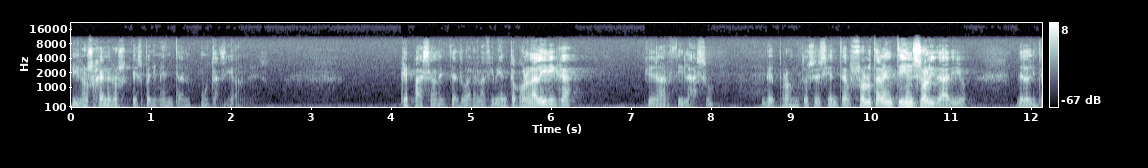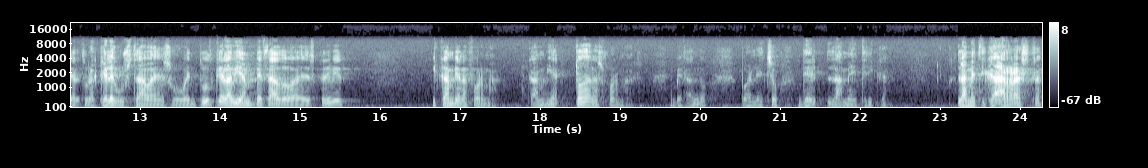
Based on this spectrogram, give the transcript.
y los géneros experimentan mutaciones. ¿Qué pasa en la literatura del Renacimiento con la lírica? Que Garcilaso de pronto se siente absolutamente insolidario de la literatura que le gustaba en su juventud, que él había empezado a escribir, y cambia la forma, cambia todas las formas, empezando por el hecho de la métrica. La métrica arrastra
